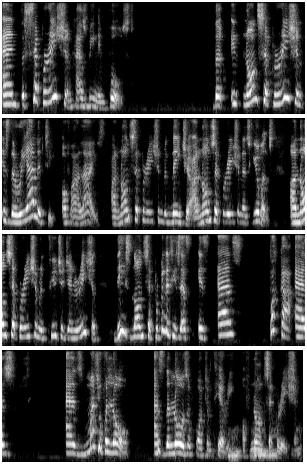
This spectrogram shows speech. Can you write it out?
And the separation has been imposed. The non-separation is the reality of our lives, our non-separation with nature, our non-separation as humans, our non-separation with future generations. These non-separabilities is, is as paka as, as much of a law as the laws of quantum theory of non-separation.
